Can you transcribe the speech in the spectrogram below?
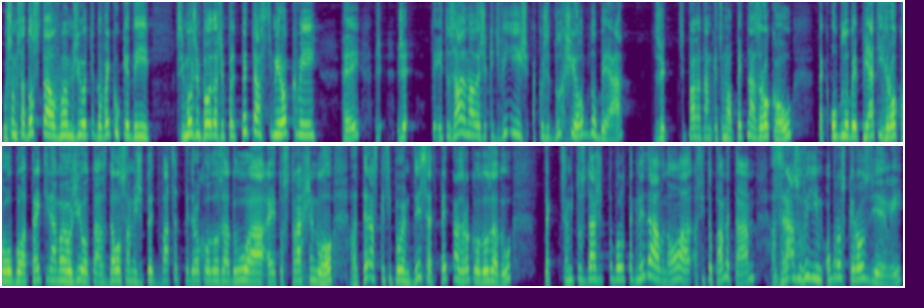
už som sa dostal v mojom živote do veku, kedy si môžem povedať, že pred 15 rokmi, hej, že, že je to zaujímavé, že keď vidíš akože dlhšie obdobia, že si pamätám, keď som mal 15 rokov, tak obdobie 5 rokov bola tretina môjho života a zdalo sa mi, že to je 25 rokov dozadu a, a je to strašne dlho. Ale teraz, keď si poviem 10-15 rokov dozadu, tak sa mi to zdá, že to bolo tak nedávno a, a si to pamätám a zrazu vidím obrovské rozdiely,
